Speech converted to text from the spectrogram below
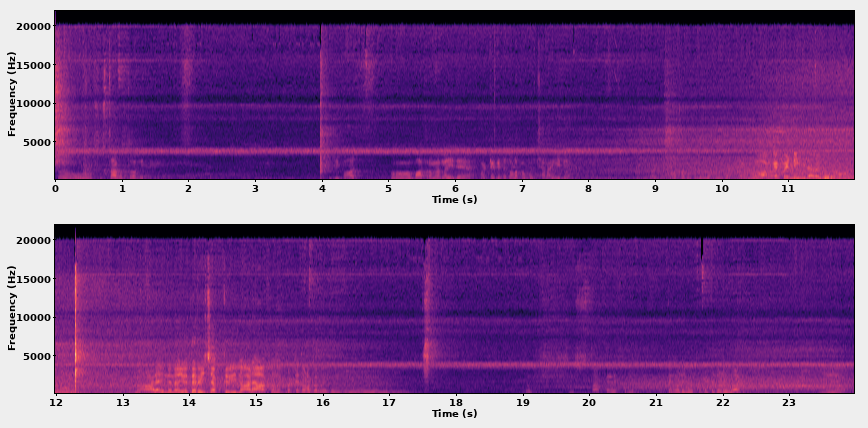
ಸೊ ಸುಸ್ತಾಗುತ್ತೆ ಅಲ್ಲಿ ಇಲ್ಲಿ ಬಾತ್ ಬಾತ್ರೂಮ್ ಎಲ್ಲ ಇದೆ. ಬಟ್ಟೆ ಗಿಟ್ಟೆ ತೊಳ್ಕೊಬೋದು. ಚೆನ್ನಾಗಿದೆ. ಬಟ್ಟೆ ಬಟ್ಟೆಗಳು ಹಂಗೆ ಪೆಂಡಿಂಗ್ ಇದ್ದಾವೆ ಗುರು. ನಾಳೆ ಇನ್ನೇನು ಅಯೋಧ್ಯೆ ರೀಚ್ ಆಗ್ತೀವಿ. ನಾಳೆ ಹಾಕೊಂಡು ಬಟ್ಟೆ ತೊಳ್ಕೊಬೇಕು. ಸುಸ್ತಾಗ್ತದೆ ಫುಲ್. ಬಟ್ಟೆ ತೊಳಿಬೇಕು, ಬಟ್ಟೆ ತೊಳೆಯುವ. ಏನಪ್ಪ.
